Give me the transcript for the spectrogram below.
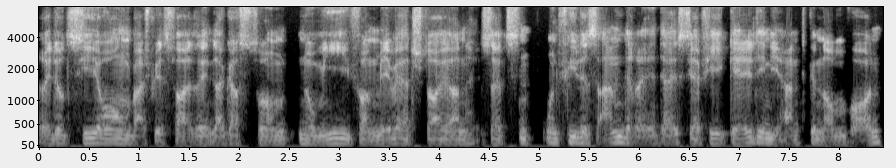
Reduzierung beispielsweise in der Gastronomie von Mehrwertsteuern setzen und vieles andere. Da ist ja viel Geld in die Hand genommen worden.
